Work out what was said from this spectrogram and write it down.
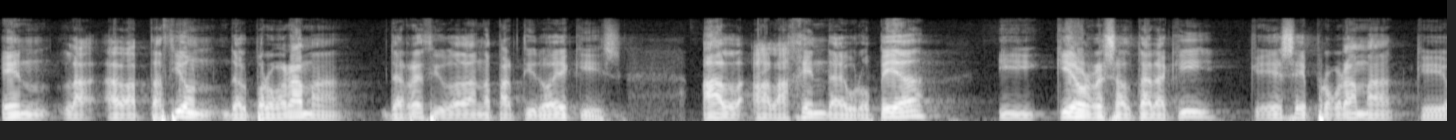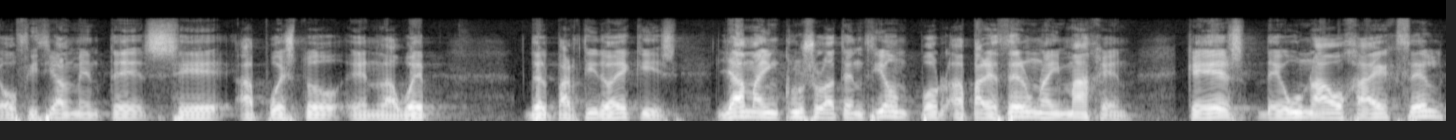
en la adaptación del programa de Red Ciudadana Partido X a la agenda europea, y quiero resaltar aquí que ese programa que oficialmente se ha puesto en la web del Partido X llama incluso la atención por aparecer una imagen que es de una hoja Excel,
